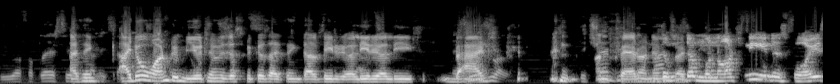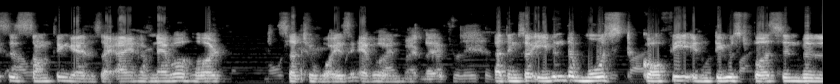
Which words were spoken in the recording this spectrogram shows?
The UEFA President I think Alexander I don't want to mute him just because I think that'll be really, really bad and the unfair on him. The, the monotony in his voice is something else. I, I have never heard such a voice ever in my life. I think so. Even the most coffee-induced person will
